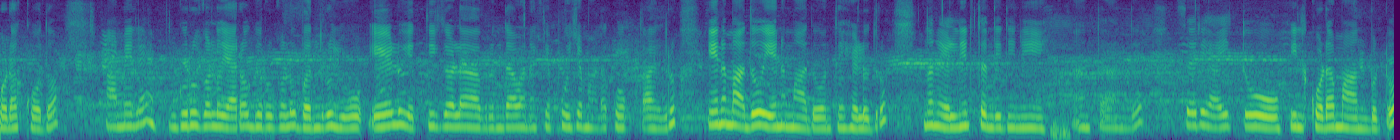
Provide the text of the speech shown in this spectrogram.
ಕೊಡಕ್ಕೆ ಹೋದೋ, ಆಮೇಲೆ ಗುರುಗಳು, ಯಾರೋ ಗುರುಗಳು ಬಂದರು, ಯೋ, ಏಳು ಎತ್ತಿಗಳ ಬೃಂದಾವನಕ್ಕೆ ಪೂಜೆ ಮಾಡೋಕ್ಕೆ ಹೋಗ್ತಾಯಿದ್ರು ಏನಮ್ಮ ಅದು ಏನಮ್ಮ ಅದು ಅಂತ ಹೇಳಿದ್ರು. ನಾನು ಎಳ್ನೀರು ತಂದಿದ್ದೀನಿ ಅಂತ ಅಂದೆ, ಸರಿ ಆಯಿತು, ಇಲ್ಲಿ ಕೊಡಮ್ಮ ಅಂದ್ಬಿಟ್ಟು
